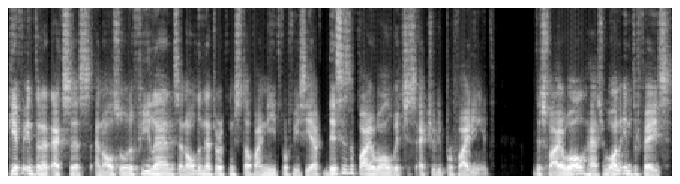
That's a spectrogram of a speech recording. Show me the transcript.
give internet access and also the VLANs and all the networking stuff I need for VCF. This is the firewall which is actually providing it. This firewall has one interface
